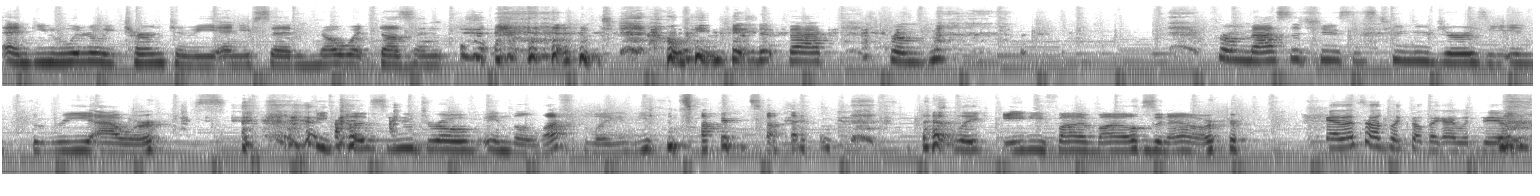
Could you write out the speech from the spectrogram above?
And you literally turned to me and you said, no, it doesn't. and we made it back from from Massachusetts to New Jersey in three hours because you drove in the left lane the entire time at like 85 miles an hour, Yeah, that sounds like something I would do.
